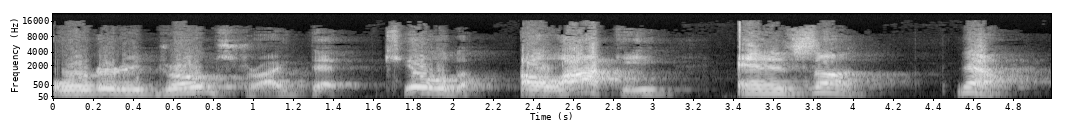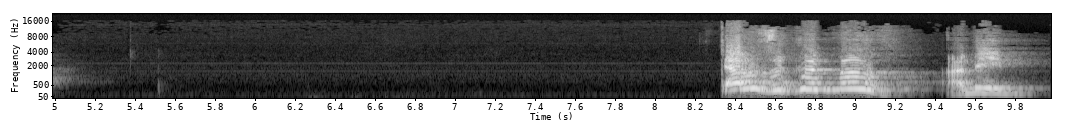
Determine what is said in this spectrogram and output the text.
ordered a drone strike that killed Awlaki and his son. Now, that was a good move. I mean,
